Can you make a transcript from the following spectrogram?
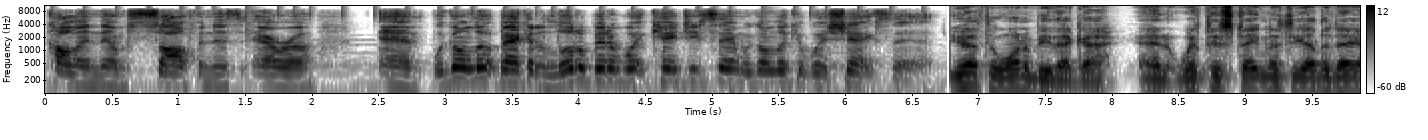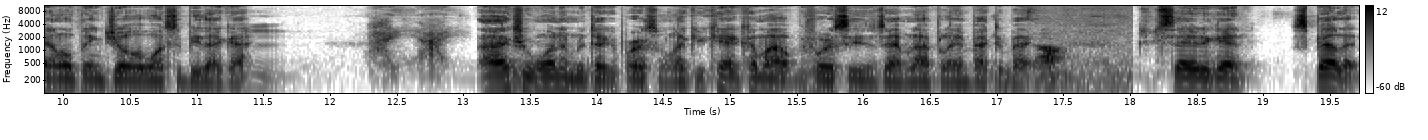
calling them soft in this era. And we're going to look back at a little bit of what KG said. And we're going to look at what Shaq said. You have to want to be that guy. And with his statements the other day, I don't think Joel wants to be that guy. Mm. I actually want him to take it personal. Like, you can't come out before the season and say, I'm not playing back to back. Say it again. Spell it.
